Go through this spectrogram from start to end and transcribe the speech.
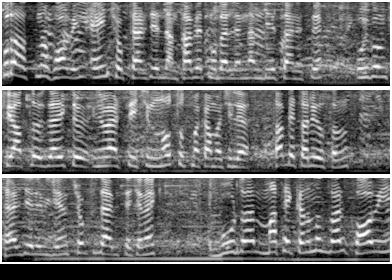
Bu da aslında Huawei'nin en çok tercih edilen tablet modellerinden bir tanesi. Uygun fiyatlı özellikle üniversite için not tutmak amacıyla tablet arıyorsanız tercih edebileceğiniz çok güzel bir seçenek. Burada mat ekranımız var. Huawei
